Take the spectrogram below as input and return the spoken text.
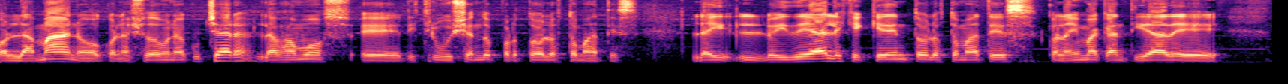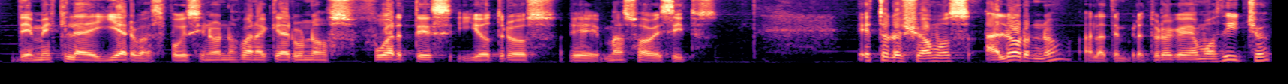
Con la mano o con la ayuda de una cuchara las vamos eh, distribuyendo por todos los tomates. Lo ideal es que queden todos los tomates con la misma cantidad de, de mezcla de hierbas, porque si no nos van a quedar unos fuertes y otros eh, más suavecitos. Esto lo llevamos al horno, a la temperatura que habíamos dicho,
